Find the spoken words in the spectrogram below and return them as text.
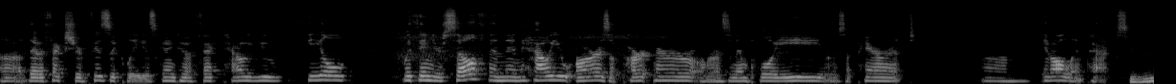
uh, that affects you physically is going to affect how you feel within yourself and then how you are as a partner or as an employee or as a parent. Um, it all impacts. Mm-hmm.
